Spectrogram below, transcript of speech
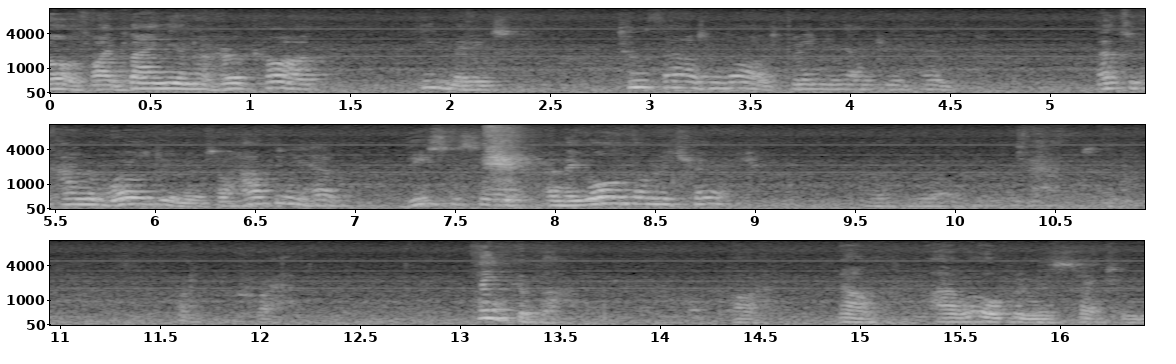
Well, if I bang into her car, he makes two thousand dollars banging out your head. That's the kind of world you live. So how can you have decency? And they all go to church. What crap. Think about it. All right. Now, I will open this section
